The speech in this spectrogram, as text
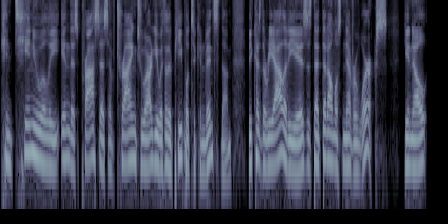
continually in this process of trying to argue with other people to convince them. Because the reality is is that that almost never works. You know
